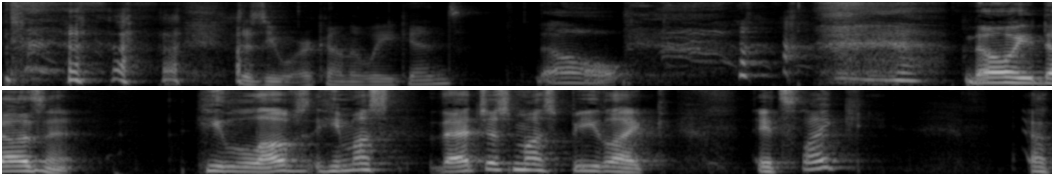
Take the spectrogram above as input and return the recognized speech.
Does he work on the weekends? No. no, he doesn't. He loves. He must. That just must be like. It's like. A,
